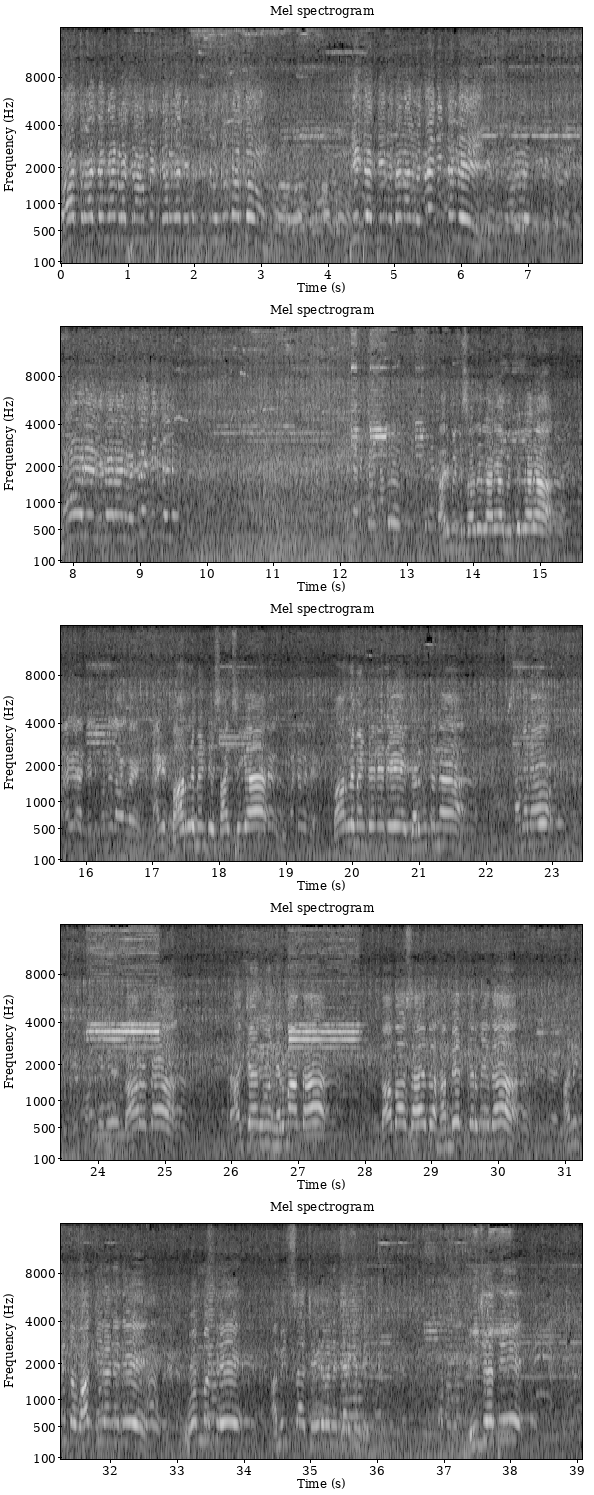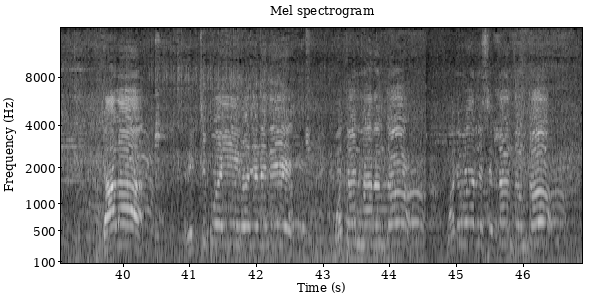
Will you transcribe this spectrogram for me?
భారత రాజ్యాంగాన్ని రాసిన అంబేద్కర్ గారిని విమర్శించిన దుర్మార్గం బీజేపీ విధానాన్ని వ్యతిరేకించండి. మోడీ విధానాన్ని వ్యతిరేకించండి. కార్మిక సోదరులారా మిత్రులారా పార్లమెంట్ సాక్షిగా పార్లమెంట్ అనేది జరుగుతున్న సభలో భారత రాజ్యాంగం నిర్మాత బాబాసాహెబ్ అంబేద్కర్ మీద అనుచిత వ్యాఖ్యలు అనేది హోంమంత్రి అమిత్ షా చేయడం అనేది జరిగింది. బీజేపీ చాలా రెచ్చిపోయి ఈ రోజు అనేది మతోన్మాదంతో మనువాద సిద్ధాంతంతో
